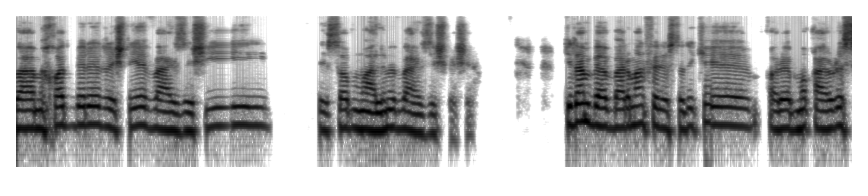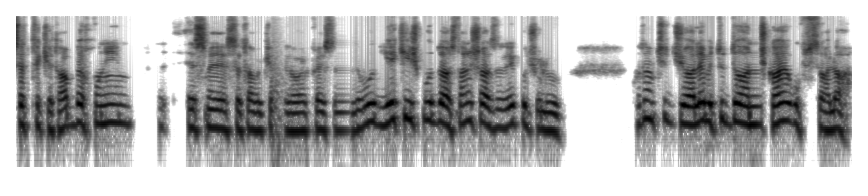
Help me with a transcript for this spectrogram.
و می‌خواد بره رشته ورزشی حساب معلم ورزش بشه. دیدم برای من فرستاده که آره ما قرار سه تا کتاب بخونیم. اسم ستاب کتاب فرستاده بود. یکیش بود داستان شاهزاده کوچولو. گفتم چه جالبه تو دانشگاه اوبسالا.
